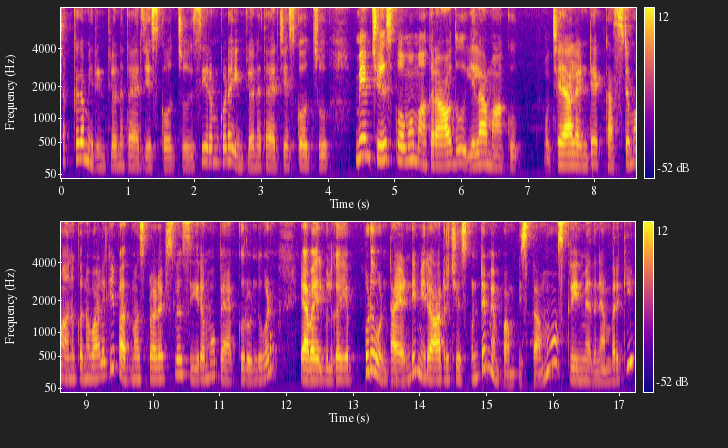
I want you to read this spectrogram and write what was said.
చక్కగా మీరు ఇంట్లోనే తయారు చేసుకోవచ్చు సీరం కూడా ఇంట్లోనే తయారు చేసుకోవచ్చు. మేము చేసుకోము మాకు రాదు ఇలా మాకు చేయాలంటే కష్టము అనుకున్న వాళ్ళకి పద్మాస్ ప్రోడక్ట్స్లో సీరము ప్యాక్ రెండు కూడా అవైలబుల్గా ఎప్పుడూ ఉంటాయండి. మీరు ఆర్డర్ చేసుకుంటే మేము పంపిస్తాము. స్క్రీన్ మీద నెంబర్కి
